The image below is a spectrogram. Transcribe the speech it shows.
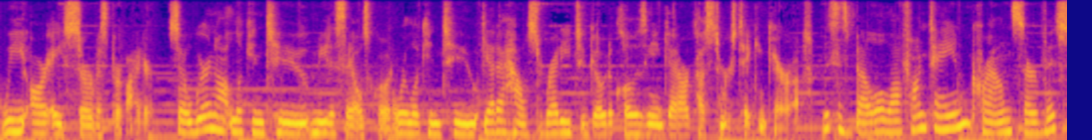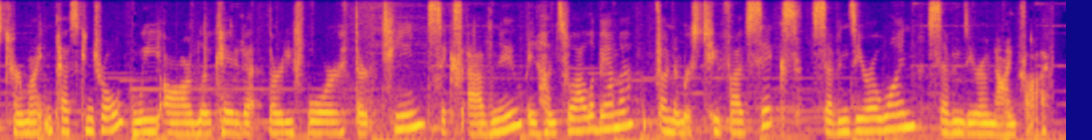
we are a service provider. So, we're not looking to meet a sales quota, we're looking to get a house ready to go to and get our customers taken care of. This is Bella LaFontaine, Crown Service Termite and Pest Control. We are located at 3413 6th Avenue in Huntsville, Alabama. Phone number is 256 701 7095.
